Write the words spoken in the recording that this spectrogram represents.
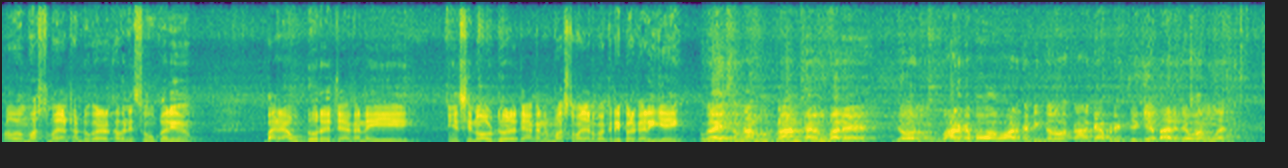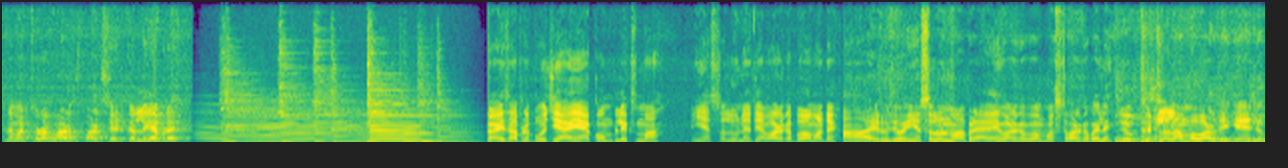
પણ હવે મસ્ત મજાનું ઠંડુ કરે ખબર ને શું કર્યું બારે આઉટડોરે ત્યાં કને એ એસીનું આઉટડોર ત્યાં કને મસ્ત મજાનું કંઈક રિપેર કરી ગઈ ગાઈસ હમણાં આપણું પ્લાન થયું બારે જવાનું વાળ કપાવવા વાળ કટિંગ કરવા કારણ કે આપણે એક જગ્યાએ બહાર જવાનું હોય. એના માટે થોડાક વાળ વાળ સેટ કરી લઈએ આપણે. ગાઈસ આપણે પહોંચ્યા અહીંયા કોમ્પ્લેક્સમાં. અહીંયા સલૂને ત્યાં વાળ કપાવવા માટે. હા આયરું જો અહીંયા સલૂનમાં આપણે આવ્યા વાળ કપાવવા મસ્ત વાળ કપાઈ લઈ જો કેટલા લાંબા વાળ થઈ ગયા જો.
